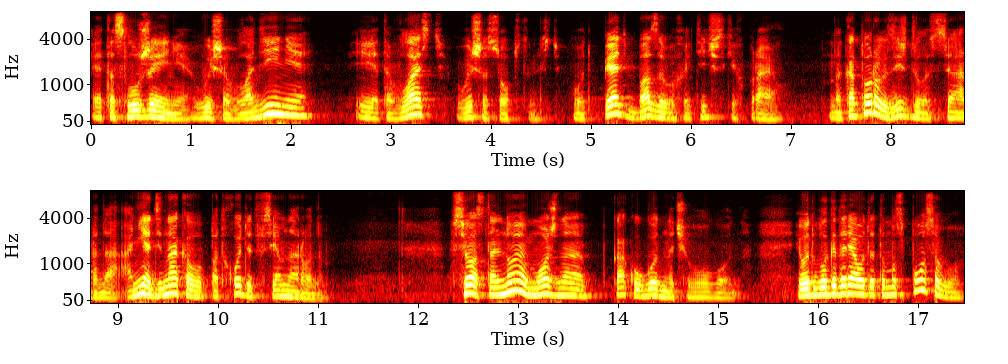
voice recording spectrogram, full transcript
это служение выше владения, и это власть выше собственности. Вот пять базовых этических правил, на которых зиждилась вся Орда. Они одинаково подходят всем народам. Все остальное можно как угодно, чего угодно. И вот благодаря вот этому способу,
